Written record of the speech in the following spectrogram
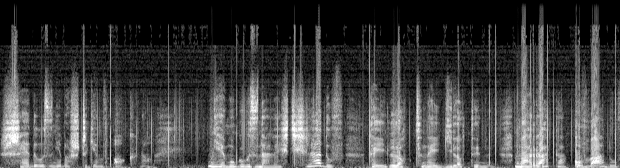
Szedł z nieboszczykiem w okno. Nie mógł znaleźć śladów tej lotnej gilotyny, marata owadów.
